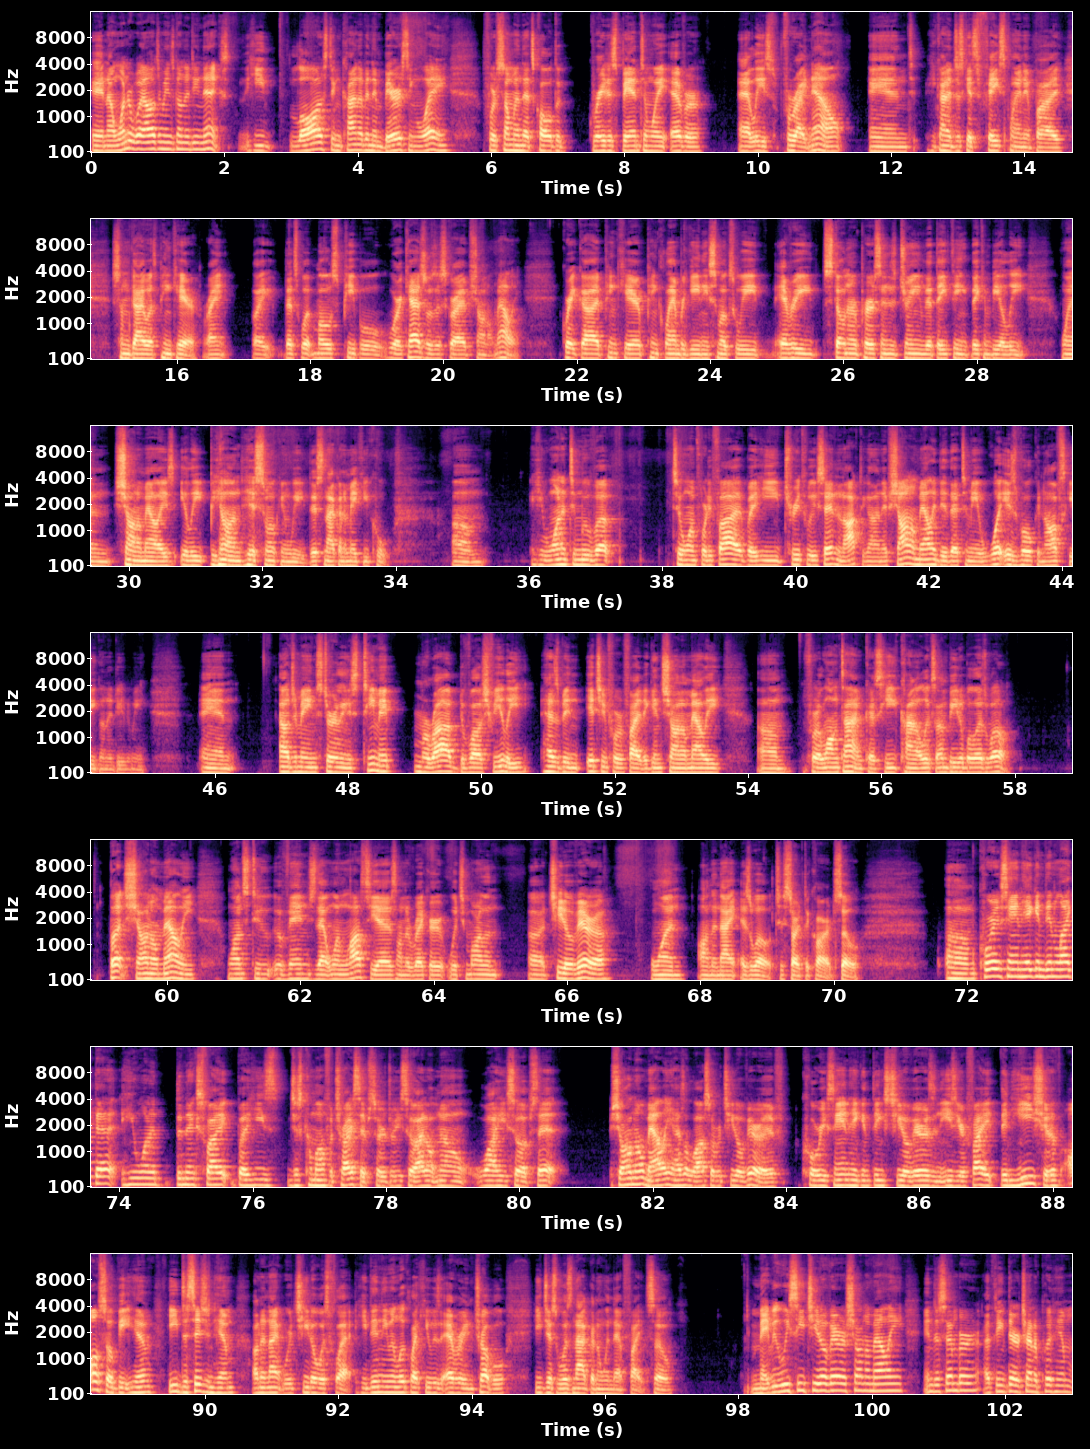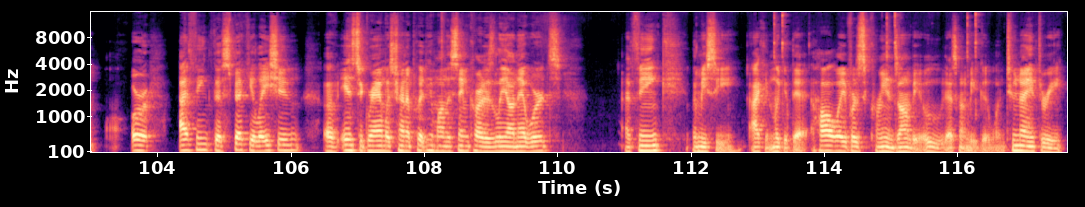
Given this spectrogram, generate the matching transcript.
and I wonder what Aljamain's going to do next. He lost in kind of an embarrassing way for someone that's called the greatest bantamweight ever, at least for right now. And he kind of just gets face planted by some guy with pink hair, right? Like that's what most people who are casuals describe Sean O'Malley. Great guy, pink hair, pink Lamborghini, smokes weed. Every stoner person's dream that they think they can be elite when Sean O'Malley's elite beyond his smoking weed. That's not going to make you cool. Um, he wanted to move up to 145, but he truthfully said in an octagon, if Sean O'Malley did that to me, what is Volkanovski going to do to me? And Aljamain Sterling's teammate, Merab Dvalishvili, has been itching for a fight against Sean O'Malley um, for a long time because he kind of looks unbeatable as well. But Sean O'Malley wants to avenge that one loss he has on the record, which Marlon uh, Chito Vera won on the night as well to start the card. So um, Corey Sandhagen didn't like that. He wanted the next fight, but he's just come off a tricep surgery, so I don't know why he's so upset. Sean O'Malley has a loss over Chito Vera. If Corey Sandhagen thinks Chito Vera is an easier fight, then he should have also beat him. He decisioned him on a night where Chito was flat. He didn't even look like he was ever in trouble. He just was not going to win that fight. So maybe we see Chito Vera, Sean O'Malley in December. I think they're trying to put him, or I think the speculation of Instagram was trying to put him on the same card as Leon Edwards. I think, let me see. I can look at that. Holloway versus Korean Zombie. Ooh, that's going to be a good one. 293.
